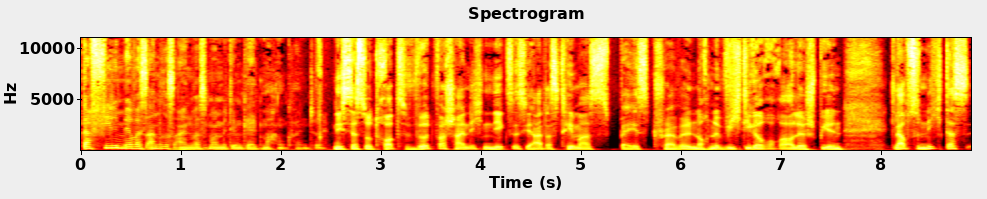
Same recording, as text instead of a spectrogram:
da fiel mir was anderes ein, was man mit dem Geld machen könnte. Nichtsdestotrotz wird wahrscheinlich nächstes Jahr das Thema Space Travel noch eine wichtigere Rolle spielen. Glaubst du nicht, dass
